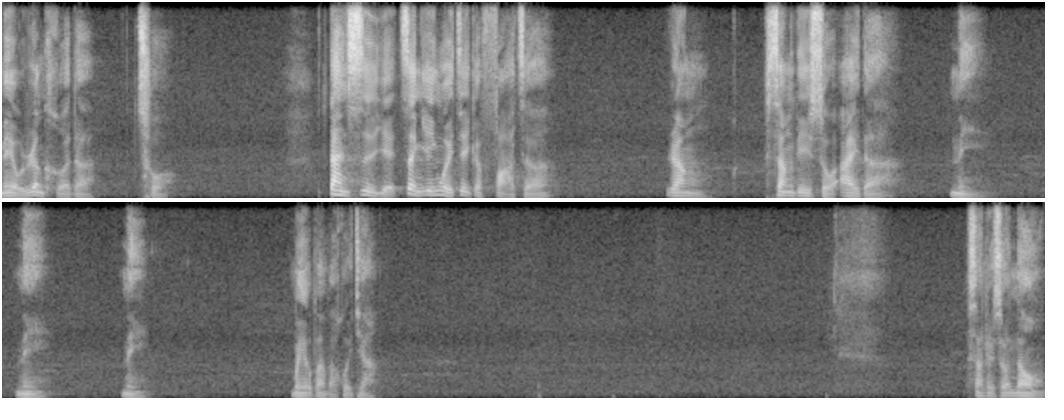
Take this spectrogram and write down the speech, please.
没有任何的错，但是也正因为这个法则，让上帝所爱的你、你、你没有办法回家。上帝说：“No，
